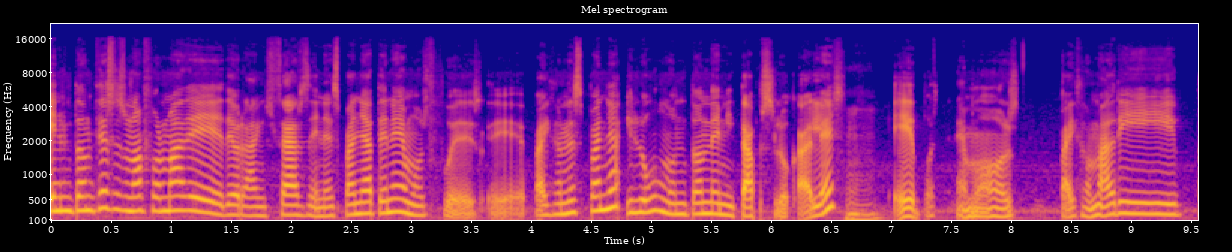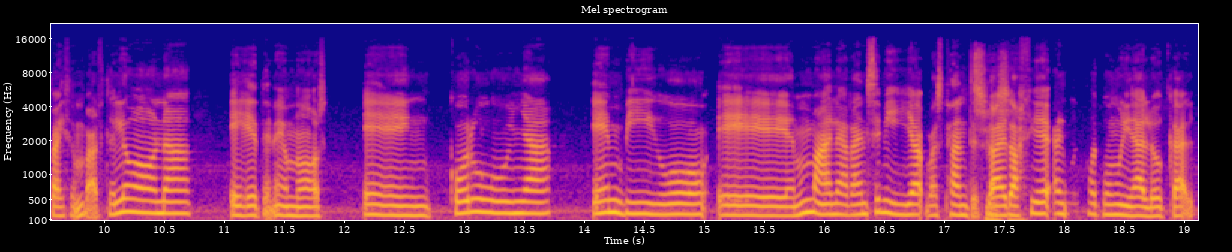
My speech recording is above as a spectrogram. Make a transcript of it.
Entonces es una forma de, organizarse. En España tenemos pues eh, Python España y luego un montón de meetups locales. Eh, pues tenemos Python Madrid, Python Barcelona, tenemos en Coruña, en Vigo, en Málaga, en Sevilla, bastante. la verdad que hay mucha comunidad local.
